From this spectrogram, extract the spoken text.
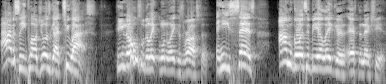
Obviously, Paul George got two eyes. He knows who the Lake on the Lakers roster, and he says, "I'm going to be a Laker after next year."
